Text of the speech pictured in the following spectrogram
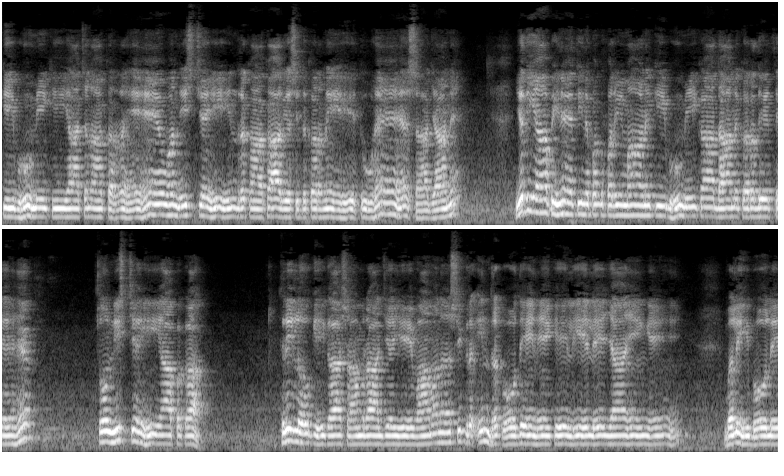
की भूमि की याचना कर रहे हैं, वह निश्चय ही इंद्र का कार्य सिद्ध करने हेतु है, ऐसा जाने। यदि आप इन्हें तीन पग परिमाण की भूमि का दान कर देते हैं तो निश्चय ही आपका त्रिलोकी का साम्राज्य ये वामन शीघ्र इंद्र को देने के लिए ले जाएँगे। बलि बोले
